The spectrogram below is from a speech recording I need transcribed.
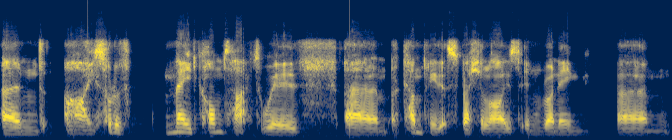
and I sort of made contact with um, a company that specialised in running um,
